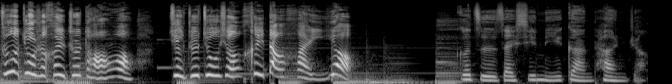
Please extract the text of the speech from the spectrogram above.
这就是黑池塘啊，简直就像黑大海一样。鸽子在心里感叹着。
